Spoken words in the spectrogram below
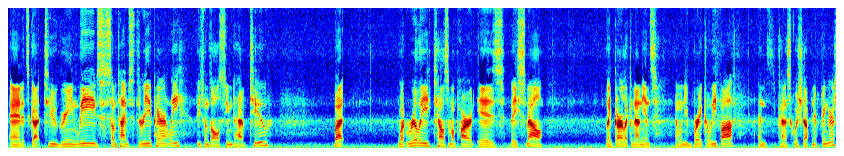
and it's got two green leaves, sometimes three apparently. These ones all seem to have two, but what really tells them apart is they smell like garlic and onions. And when you break a leaf off and kind of squish it up in your fingers,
